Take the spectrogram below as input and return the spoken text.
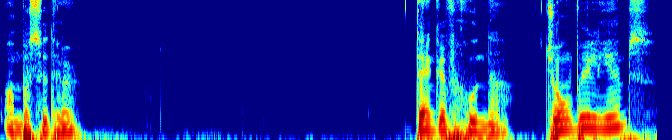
ambassadeur? Denk even goed na. John Williams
